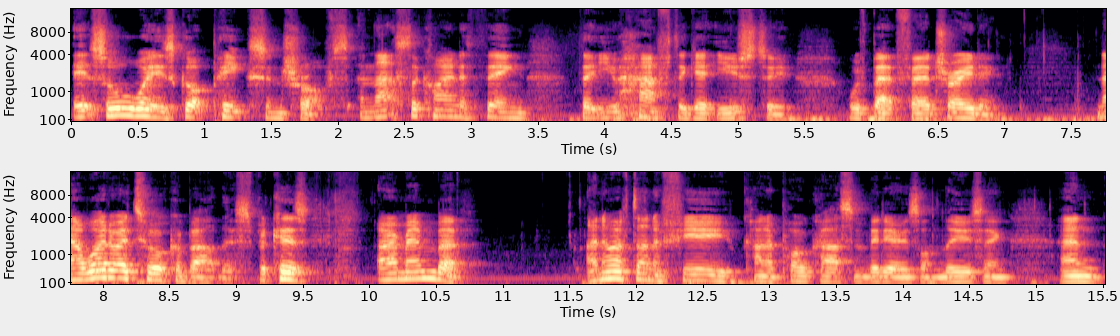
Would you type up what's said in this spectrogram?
It's always got peaks and troughs, and that's the kind of thing that you have to get used to with Betfair trading. Now, why do I talk about this? Because I remember, I know I've done a few kind of podcasts and videos on losing, and,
